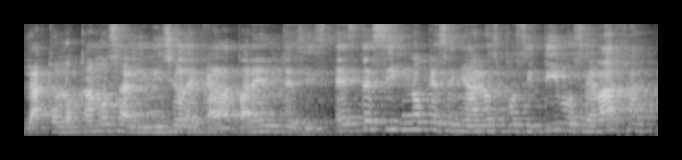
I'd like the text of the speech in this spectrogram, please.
La colocamos al inicio de cada paréntesis. Este signo que señalo es positivo, se baja.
